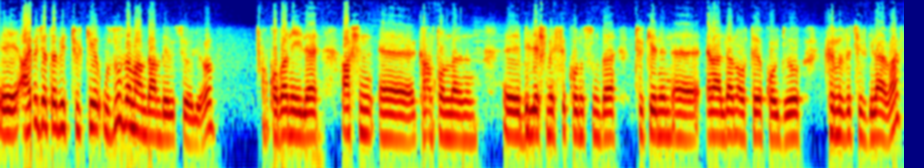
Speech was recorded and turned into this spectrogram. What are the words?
E, ayrıca tabii Türkiye uzun zamandan beri söylüyor. Kobani ile Afşin e, kantonlarının e, birleşmesi konusunda Türkiye'nin e, evvelden ortaya koyduğu kırmızı çizgiler var.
